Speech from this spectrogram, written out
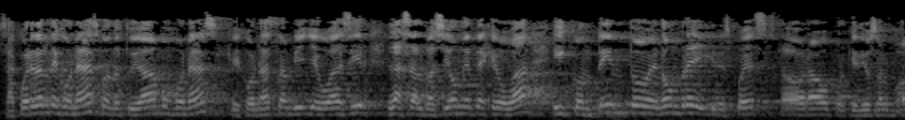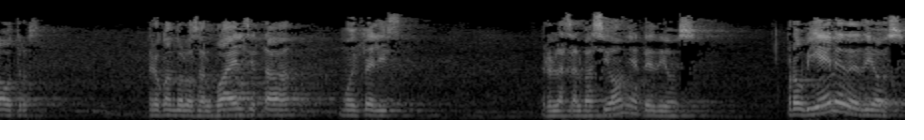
¿Se acuerdan de Jonás cuando estudiábamos Jonás? Que Jonás también llegó a decir, la salvación es de Jehová y contento el hombre y después estaba bravo porque Dios salvó a otros. Pero cuando lo salvó a él sí estaba muy feliz. Pero la salvación es de Dios. Proviene de Dios.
